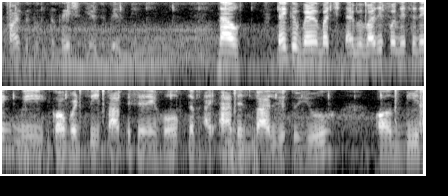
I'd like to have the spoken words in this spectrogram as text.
Department of Education here in the Philippines. Now, thank you very much everybody for listening. We covered three topics and I hope that I added value to you on these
